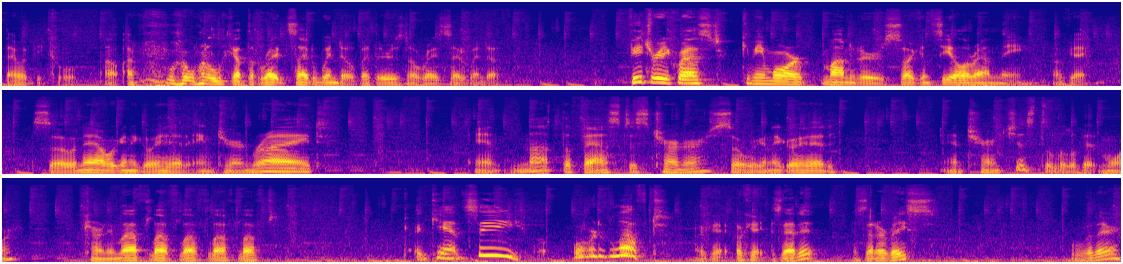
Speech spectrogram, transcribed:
That would be cool. Oh, I, I want to look out the right side window, but there is no right side window. Feature request, give me more monitors so I can see all around me. Okay, so now we're going to go ahead and turn right. And not the fastest turner, so we're going to go ahead and turn just a little bit more. Turning left, left, left, left, left. I can't see. Over to the left. Okay, okay. Is that it? Is that our base? Over there?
